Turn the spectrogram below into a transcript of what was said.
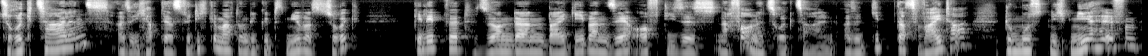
Zurückzahlens, also ich habe das für dich gemacht und du gibst mir was zurück, gelebt wird, sondern bei Gebern sehr oft dieses nach vorne zurückzahlen. Also gib das weiter. Du musst nicht mir helfen,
